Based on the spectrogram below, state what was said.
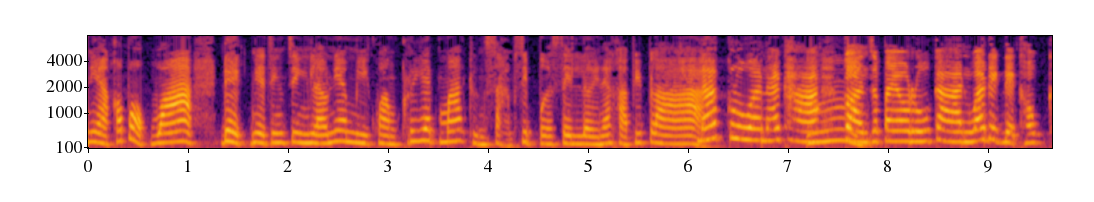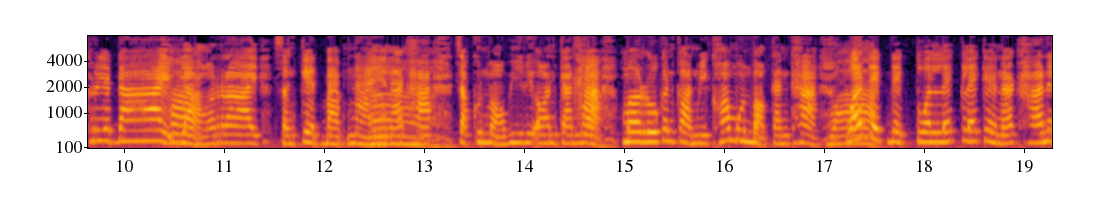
เนี่ยเขาบอกว่าเด็กเนี่ยจริง ๆ แล้วเนี่ยมีความเครียดมากถึง 30%เลยนะคะพี่ปลาน่ากลัวนะคะ ก่อนจะไปรู้กันว่าเด็กๆเเขาเครียดได้ค่ะอย่างไรสังเกตแบบไหนนะคะอ่าจากคุณหมอวีริออนกันค่ะเนี่ยมารู้กันก่อนมีข้อมูลบอกกันค่ะว่าว่าเด็กๆตัวเล็กๆเนี่ยนะคะ ใน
